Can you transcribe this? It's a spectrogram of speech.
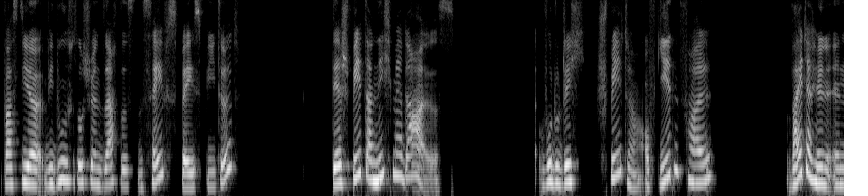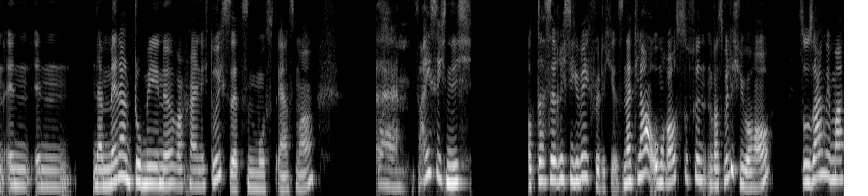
was dir, wie du so schön sagtest, ein Safe Space bietet, der später nicht mehr da ist, wo du dich später auf jeden Fall weiterhin in, in, in einer Männerdomäne wahrscheinlich durchsetzen musst erstmal, äh, weiß ich nicht, ob das der richtige Weg für dich ist. Na klar, um rauszufinden, was will ich überhaupt, so sagen wir mal,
